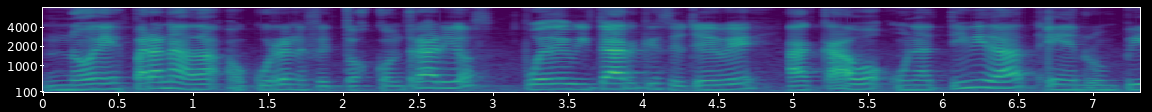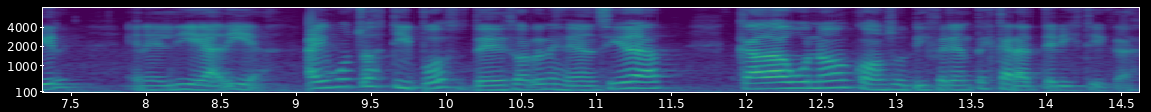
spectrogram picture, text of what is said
no es para nada, ocurren efectos contrarios puede evitar que se lleve a cabo una actividad e irrumpir en el día a día. Hay muchos tipos de desórdenes de ansiedad, cada uno con sus diferentes características.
